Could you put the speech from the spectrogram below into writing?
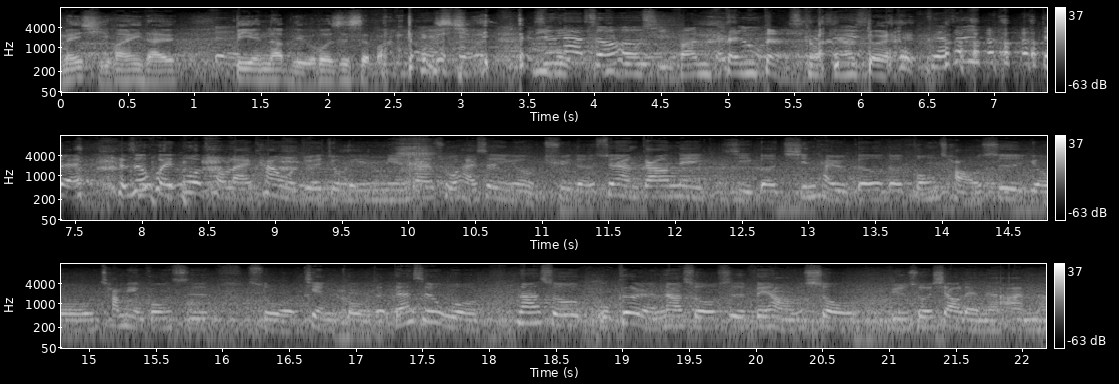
没喜欢一台 B N W 或是什么 东西。可是那时候我喜欢可是 Fender，对。可是对，可是回过头来看，我觉得九零年代初还是很有趣的。虽然刚刚那几个新台语歌的风潮是由唱片公司所建构的，但是我那时候我个人那时候是非常受，比如说《笑脸的安娜》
